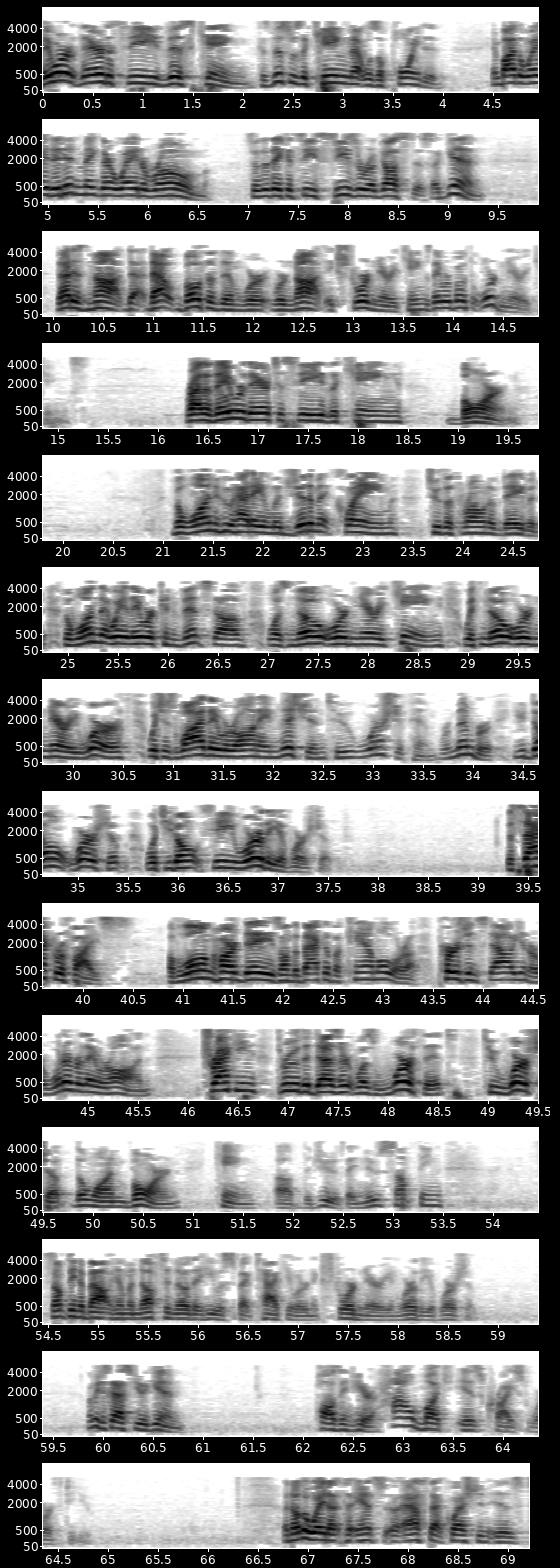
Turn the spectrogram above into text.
They weren't there to see this king, because this was a king that was appointed. And by the way, they didn't make their way to Rome so that they could see Caesar Augustus. Again, that is not, that, that both of them were, were not extraordinary kings. They were both ordinary kings. Rather, they were there to see the king born. The one who had a legitimate claim to the throne of David. The one that way they were convinced of was no ordinary king with no ordinary worth, which is why they were on a mission to worship him. Remember, you don't worship what you don't see worthy of worship. The sacrifice of long hard days on the back of a camel or a Persian stallion or whatever they were on, tracking through the desert was worth it to worship the one born King of the Jews. They knew something, something about him enough to know that he was spectacular and extraordinary and worthy of worship. Let me just ask you again, pausing here, how much is Christ worth to you? Another way to, to answer, ask that question is,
